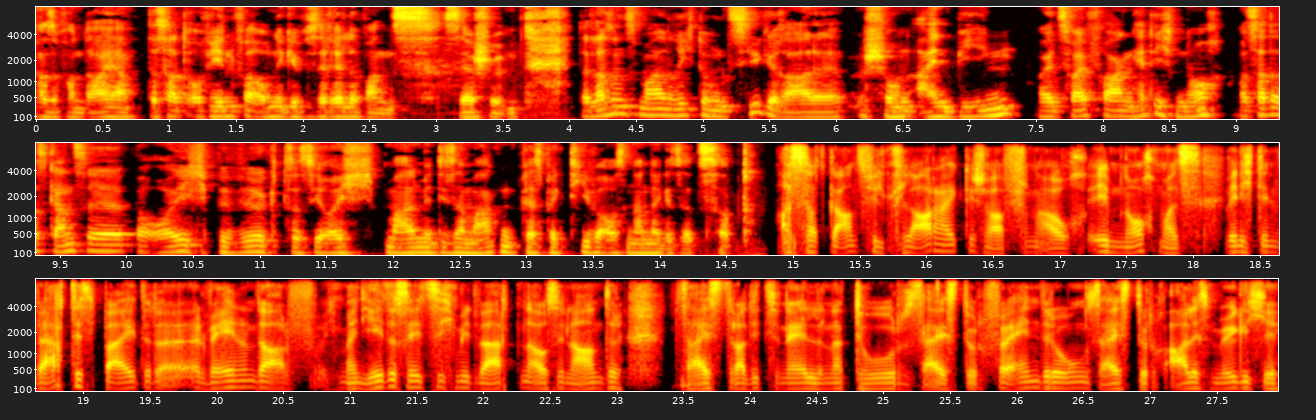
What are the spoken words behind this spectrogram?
Also von daher, das hat auf jeden Fall auch eine gewisse Relevanz. Sehr schön. Dann lass uns mal in Richtung Richtung Zielgerade schon einbiegen, weil zwei Fragen hätte ich noch. Was hat das Ganze bei euch bewirkt, dass ihr euch mal mit dieser Markenperspektive auseinandergesetzt habt? Also es hat ganz viel Klarheit geschaffen, auch eben nochmals, wenn ich den Wertespider erwähnen darf. Ich meine, jeder setzt sich mit Werten auseinander, sei es traditioneller Natur, sei es durch Veränderung, sei es durch alles Mögliche.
